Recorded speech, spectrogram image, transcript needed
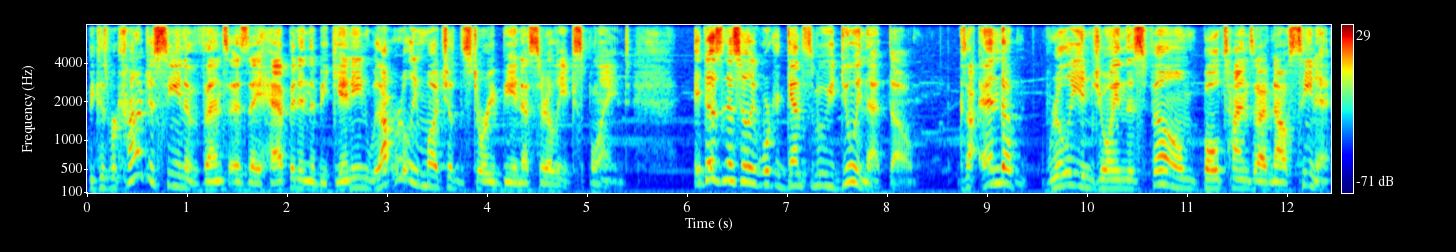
because we're kind of just seeing events as they happen in the beginning without really much of the story being necessarily explained. It doesn't necessarily work against the movie doing that though, because I end up really enjoying this film both times that I've now seen it.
